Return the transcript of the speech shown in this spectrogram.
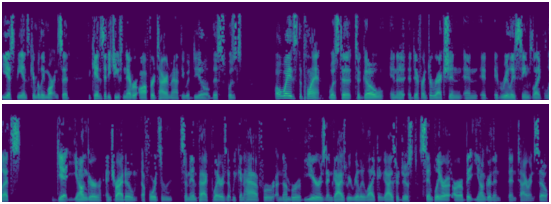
ESPN's Kimberly Martin said the Kansas City Chiefs never offered Tyrann Mathieu a deal. This was always the plan was to to go in a, a different direction and it it really seems like let's get younger and try to afford some some impact players that we can have for a number of years and guys we really like and guys are just simply are, are a bit younger than than Tyrann. So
